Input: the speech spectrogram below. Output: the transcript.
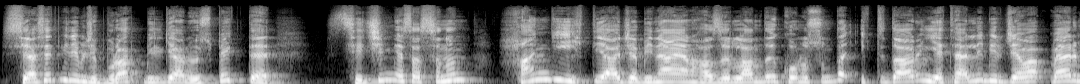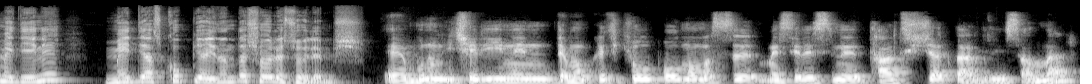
Siyaset bilimci Burak Bilgehan Özbek de seçim yasasının hangi ihtiyaca binaen hazırlandığı konusunda iktidarın yeterli bir cevap vermediğini Medyaskop yayınında şöyle söylemiş. E, bunun içeriğinin demokratik olup olmaması meselesini tartışacaklardır insanlar.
